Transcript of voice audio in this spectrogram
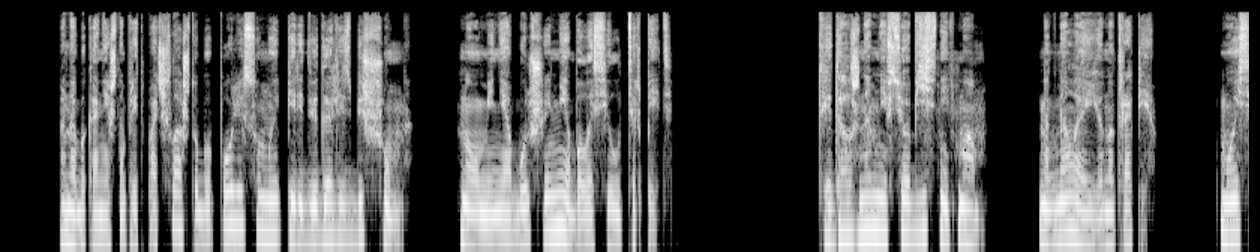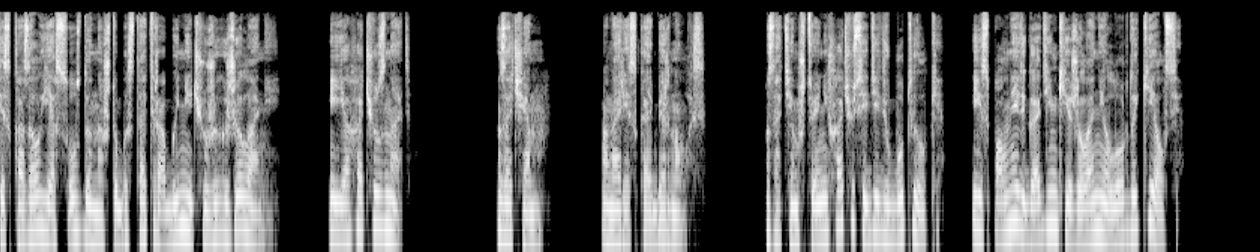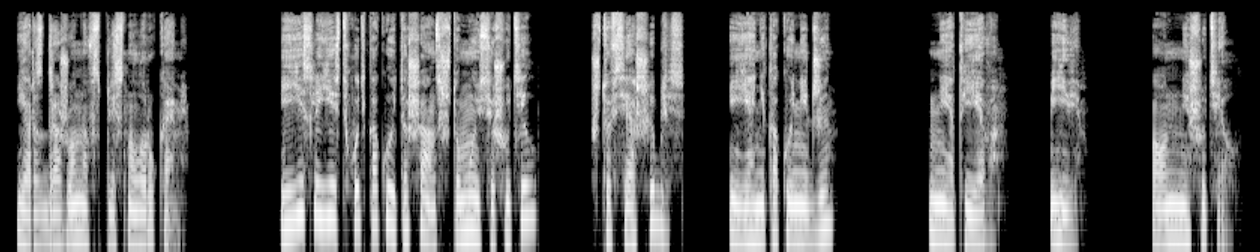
Она бы, конечно, предпочла, чтобы по лесу мы передвигались бесшумно, но у меня больше не было сил терпеть. «Ты должна мне все объяснить, мам», — нагнала ее на тропе. Мойси сказал, я создана, чтобы стать рабыней чужих желаний. И я хочу знать. Зачем? Она резко обернулась. Затем, что я не хочу сидеть в бутылке и исполнять гаденькие желания лорда Келси. Я раздраженно всплеснула руками. И если есть хоть какой-то шанс, что Мойси шутил, что все ошиблись, и я никакой не джин? Нет, Ева, Иви, он не шутил.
